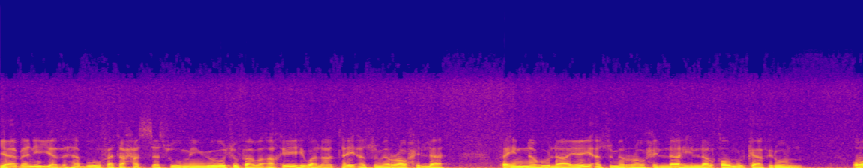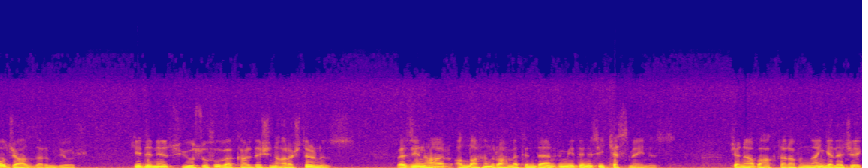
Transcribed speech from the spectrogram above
ya beni yezhebu fetahassasu min Yusuf ve ahihi ve la teyasu min ruhillah. Fe innehu la yeyasu min ruhillah illa'l kavmul kafirun. Oğulcağızlarım diyor. Gidiniz Yusuf'u ve kardeşini araştırınız. Ve zinhar Allah'ın rahmetinden ümidinizi kesmeyiniz. Cenab-ı Hak tarafından gelecek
